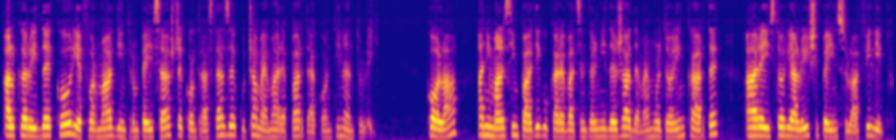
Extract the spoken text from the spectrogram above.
al cărui decor e format dintr-un peisaj ce contrastează cu cea mai mare parte a continentului. Cola, animal simpatic cu care v-ați întâlnit deja de mai multe ori în carte, are istoria lui și pe insula Filip.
